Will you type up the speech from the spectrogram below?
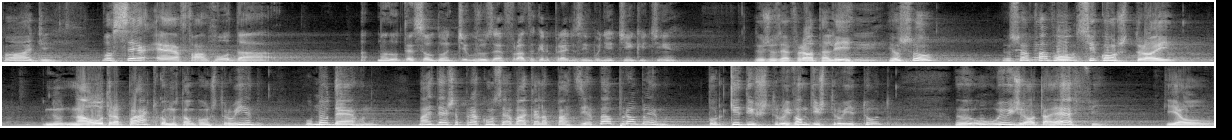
Pode. Você é a favor da manutenção do antigo José Frota, aquele prédiozinho bonitinho que tinha? Do José Frota ali? Sim. Eu sou. Eu sou a favor. Se constrói na outra parte, como estão construindo, o moderno. Mas deixa para conservar aquela partezinha. Qual é o problema? Por que destruir? Vamos destruir tudo? O, o IJF, que é o,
